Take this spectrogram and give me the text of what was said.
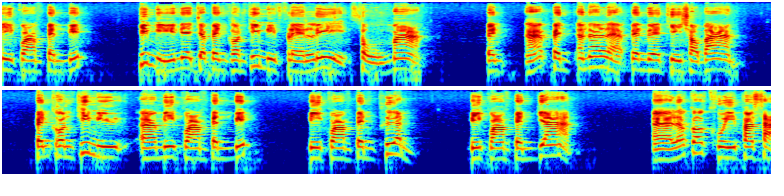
มีความเป็นมิตร พี่หมีเนี่ยจะเป็นคนที่มีเฟรนลี่สูงมาก เป็นฮะเป็นอันนั้นแหละเป็นเวทีชาวบ้าน เป็นคนที่มีมีความเป็นมิตร มีความเป็นเพื่อน มีความเป็นญาติ แล้วก็คุยภาษา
